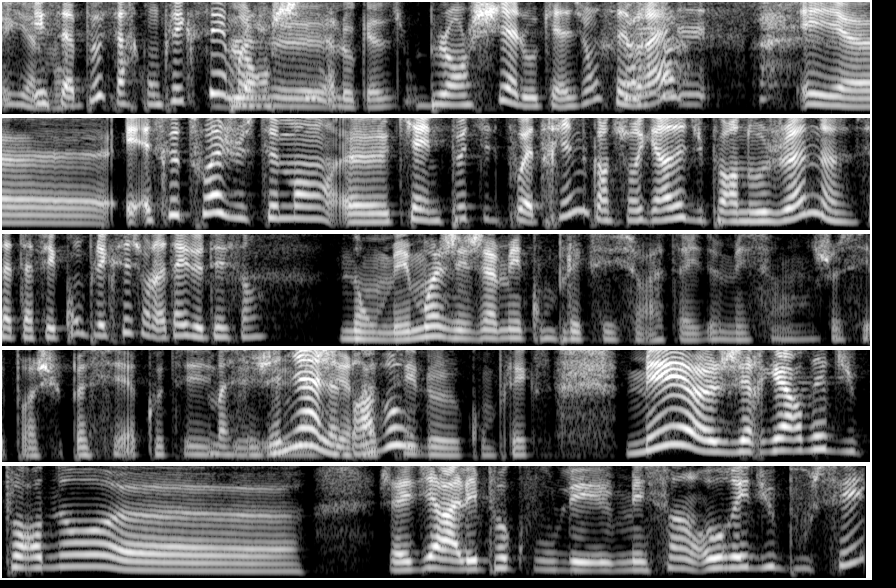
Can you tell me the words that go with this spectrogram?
Également. et ça peut faire complexer. Moi, blanchi je- à l'occasion. blanchi à l'occasion, c'est vrai. Et, euh, et est-ce que toi, justement, euh, qui a une petite poitrine, quand tu regardais du porno jeune, ça t'a fait complexer sur la taille de tes seins? Non, mais moi j'ai jamais complexé sur la taille de mes seins. Je sais pas, je suis passée à côté. Bah, c'est génial, j'ai bravo. raté le complexe. Mais euh, j'ai regardé du porno. Euh, J'allais dire à l'époque où les mes seins auraient dû pousser.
